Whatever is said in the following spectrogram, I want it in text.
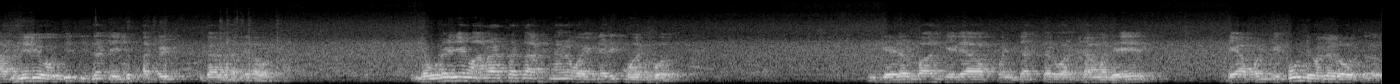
आखलेली होती तिचा देश पातळी झालेला होता. एवढं जे महाराष्ट्राचं असणारं वैचारिक महत्त्व जवळपास गेल्या पंच्याहत्तर वर्षामध्ये हे आपण टिकून ठेवलेलं होतं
